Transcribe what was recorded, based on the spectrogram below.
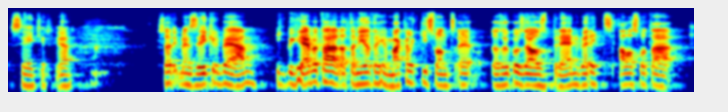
zeker. Ja. ja. Sluit ik mij zeker bij aan. Ik begrijp dat dat, dat, niet altijd gemakkelijk is, want eh, dat is ook hoe ons brein werkt. Alles wat dat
